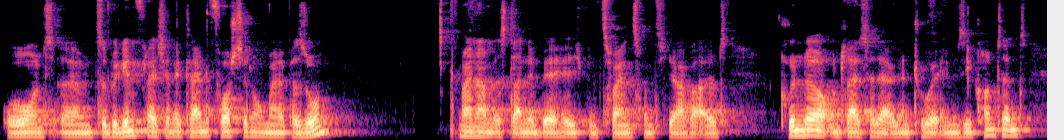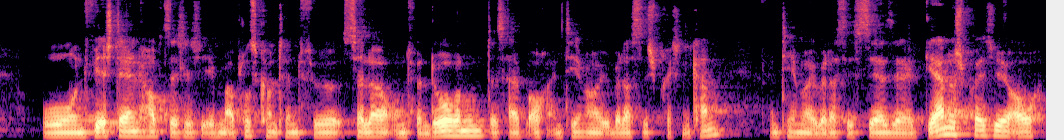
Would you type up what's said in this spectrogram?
Und ähm, zu Beginn vielleicht eine kleine Vorstellung meiner Person. Mein Name ist Daniel Bärhe, ich bin 22 Jahre alt, Gründer und Leiter der Agentur AMZ Content. Und wir stellen hauptsächlich eben A-Plus-Content für Seller und Vendoren, deshalb auch ein Thema, über das ich sprechen kann ein Thema, über das ich sehr, sehr gerne spreche, auch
